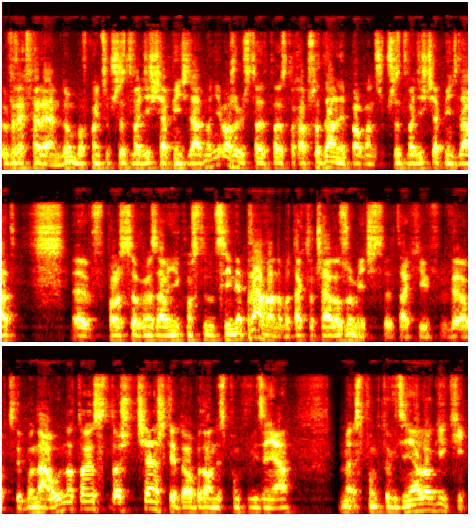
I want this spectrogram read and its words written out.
w, referendum, bo w końcu przez 25 lat, no nie może być, to, to jest trochę absurdalny pogląd, że przez 25 lat w Polsce obowiązały niekonstytucyjne prawa, no bo tak to trzeba rozumieć, taki wyrok Trybunału, no to jest dość ciężkie do obrony z punktu widzenia, z punktu widzenia logiki.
